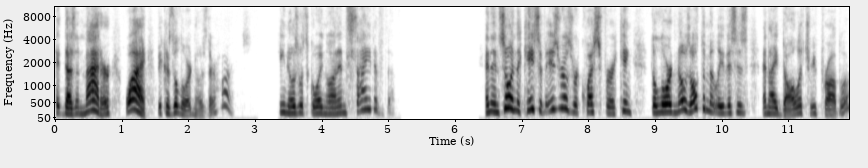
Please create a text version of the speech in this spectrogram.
it doesn't matter. Why? Because the Lord knows their hearts, He knows what's going on inside of them. And then, so in the case of Israel's request for a king, the Lord knows ultimately this is an idolatry problem.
